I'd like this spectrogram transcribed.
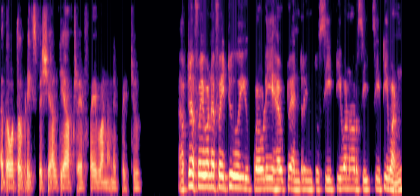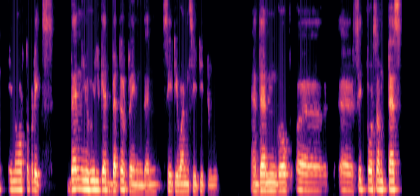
the orthopedic specialty after FY1 and FY2. After FY1, FY2, you probably have to enter into CT1 or C CT1 in orthopedics. Then you will get better training than CT1, CT2. And then go uh, uh, sit for some test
